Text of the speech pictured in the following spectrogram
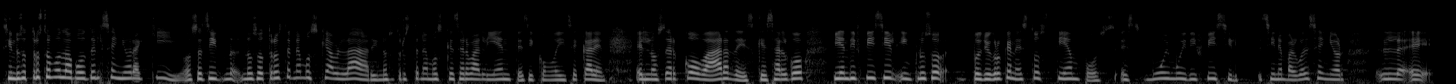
Si nosotros somos la voz del Señor aquí, o sea, si nosotros tenemos que hablar y nosotros tenemos que ser valientes y como dice Karen, el no ser cobardes, que es algo bien difícil, incluso, pues yo creo que en estos tiempos es muy, muy difícil. Sin embargo, el Señor eh,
